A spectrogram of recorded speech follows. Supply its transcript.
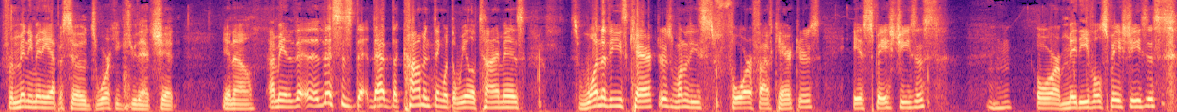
for many many episodes, working through that shit. You know, I mean, th- this is th- that the common thing with the Wheel of Time is, it's one of these characters, one of these four or five characters, is Space Jesus, mm-hmm. or medieval Space Jesus,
